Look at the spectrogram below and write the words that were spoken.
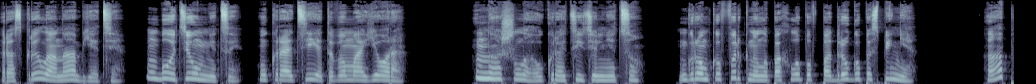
Раскрыла она объятия. «Будь умницей, укроти этого майора». Нашла укротительницу. Громко фыркнула, похлопав подругу по спине. Ап,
